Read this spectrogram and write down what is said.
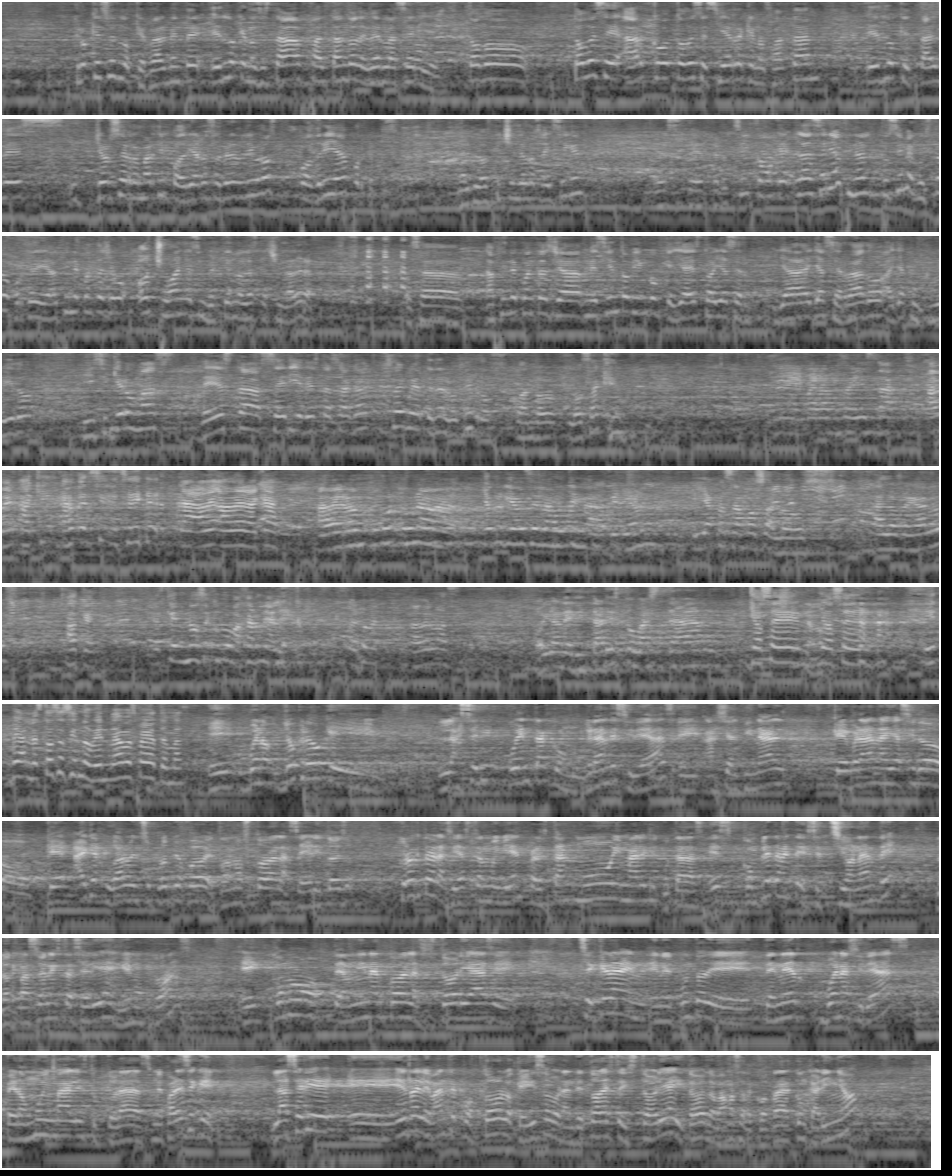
Creo que eso es lo que realmente es lo que nos está faltando de ver la serie. Todo, todo ese arco, todo ese cierre que nos faltan es lo que tal vez George R. R. Martin podría resolver en los libros. Podría, porque pues, los pinches libros ahí siguen. Este, pero sí, como que la serie al final, pues sí me gustó, porque al fin de cuentas llevo ocho años invirtiéndole a esta chingadera. O sea, a fin de cuentas ya me siento bien con que ya esto haya, ya haya cerrado, haya concluido. Y si quiero más de esta serie, de esta saga, pues ahí voy a tener los libros cuando lo saquen. Bueno, pues ahí está. A ver, aquí, a ver, sí. A ver, a ver, acá. A ver, un- una, yo creo que ya va a ser la última opinión y ya pasamos a los, a los regalos. Ok. Es que no sé cómo bajarle al eco. Pero a ver más. Oigan, editar esto va a estar. Yo sé, yo sé. Y, vea, lo estás haciendo bien. Nada más espérate más. Eh, bueno, yo creo que la serie cuenta con grandes ideas. eh, hacia el final, que Bran haya sido. que haya jugado en su propio juego de tonos toda la serie y todo eso. Creo que todas las ideas están muy bien, pero están muy mal ejecutadas. Es completamente decepcionante lo que pasó en esta serie, en Game of Thrones. Eh, cómo terminan todas las historias. eh, se queda en, en el punto de tener buenas ideas, pero muy mal estructuradas. Me parece que la serie eh, es relevante por todo lo que hizo durante toda esta historia y todos lo vamos a recordar con cariño.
